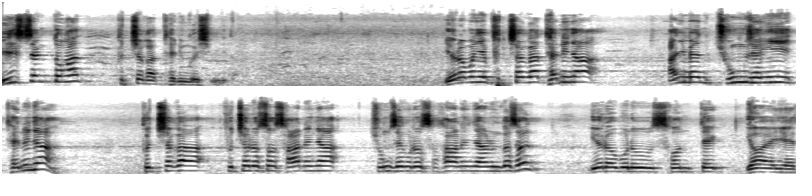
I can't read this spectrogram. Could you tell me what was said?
일생 동안 부처가 되는 것입니다. 여러분이 부처가 되느냐 아니면 중생이 되느냐 부처가 부처로서 사느냐 중생으로서 사느냐는 것은 여러분의 선택 여하에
